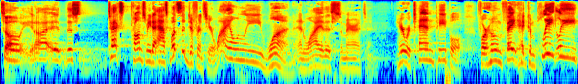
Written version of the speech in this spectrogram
So, you know, it, this text prompts me to ask what's the difference here? Why only one, and why this Samaritan? Here were 10 people for whom fate had completely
